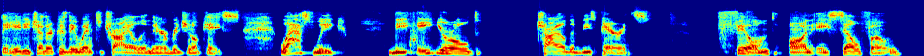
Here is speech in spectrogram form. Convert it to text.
They hate each other because they went to trial in their original case. Last week, the eight year old child of these parents filmed on a cell phone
